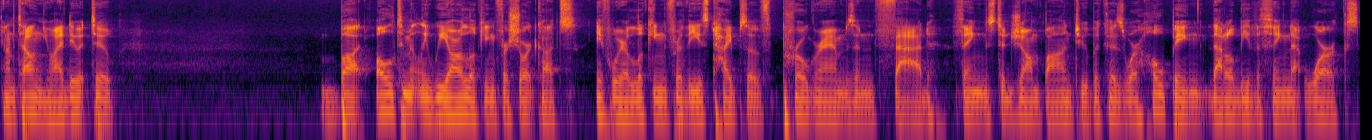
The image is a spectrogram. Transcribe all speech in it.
And I'm telling you, I do it too. But ultimately, we are looking for shortcuts if we're looking for these types of programs and fad things to jump onto because we're hoping that'll be the thing that works.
